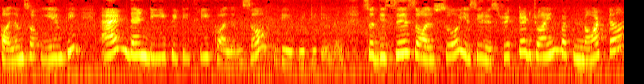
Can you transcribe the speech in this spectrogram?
columns of EMP and then DPT 3 columns of DPT table. So this is also you see restricted join but not a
